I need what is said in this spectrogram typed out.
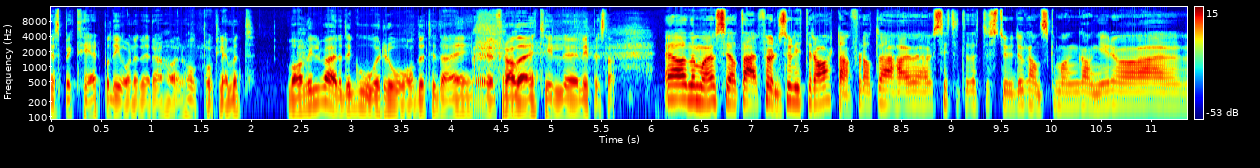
respektert på de årene dere har holdt på, Clemet. Hva vil være det gode rådet deg, fra deg til Lippestad? Ja, det må jeg jo si at det føles jo litt rart, da. For jeg har, jo, jeg har jo sittet i dette studio ganske mange ganger og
